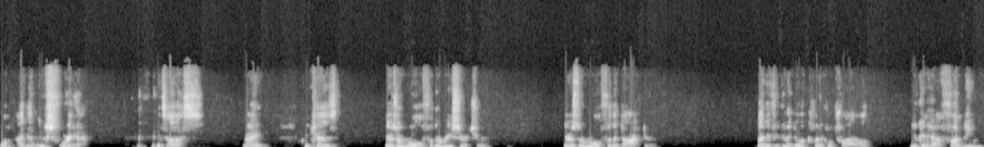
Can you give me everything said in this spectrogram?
Well, I got news for you. It's us, right? Because there's a role for the researcher, there's the role for the doctor. But if you're going to do a clinical trial, you can have funding,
